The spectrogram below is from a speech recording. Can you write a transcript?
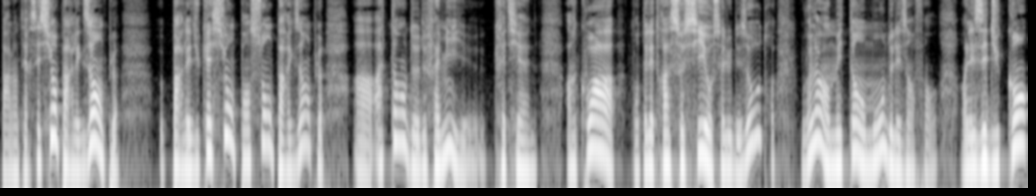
par l'intercession, par l'exemple, par l'éducation. Pensons par exemple à, tant de, de familles chrétiennes. En quoi vont-elles être associées au salut des autres? Voilà, en mettant au monde les enfants, en les éduquant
